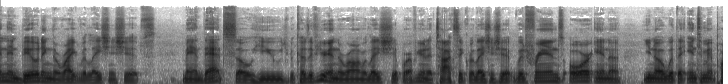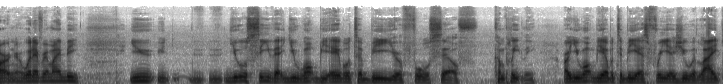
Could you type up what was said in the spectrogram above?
and then building the right relationships. Man, that's so huge because if you're in the wrong relationship or if you're in a toxic relationship with friends or in a, you know, with an intimate partner, whatever it might be, you you, will see that you won't be able to be your full self completely or you won't be able to be as free as you would like,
